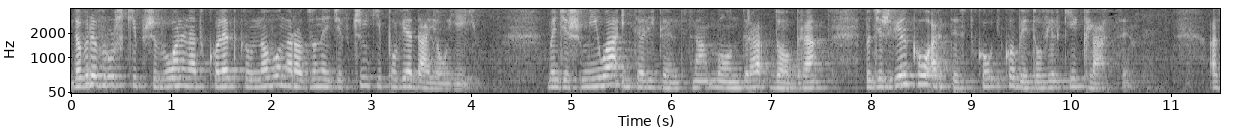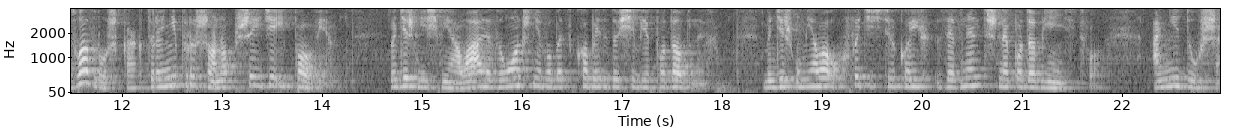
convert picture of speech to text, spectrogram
Dobre wróżki przywołane nad kolebkę nowonarodzonej dziewczynki powiadają jej. Będziesz miła, inteligentna, mądra, dobra. Będziesz wielką artystką i kobietą wielkiej klasy. A zła wróżka, której nie proszono, przyjdzie i powie. Będziesz nieśmiała, ale wyłącznie wobec kobiet do siebie podobnych. Będziesz umiała uchwycić tylko ich zewnętrzne podobieństwo, a nie duszę.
